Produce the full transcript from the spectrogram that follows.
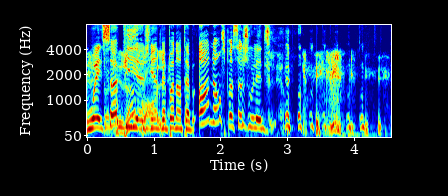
Oui, ça, puis euh, je viendrai pas dans ta. Oh non, c'est pas ça que je voulais dire.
